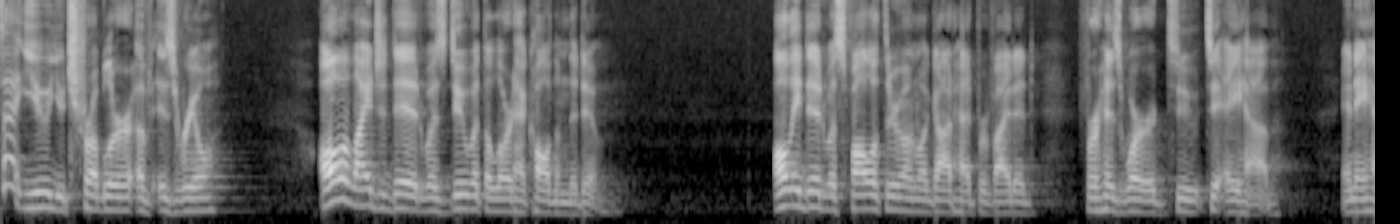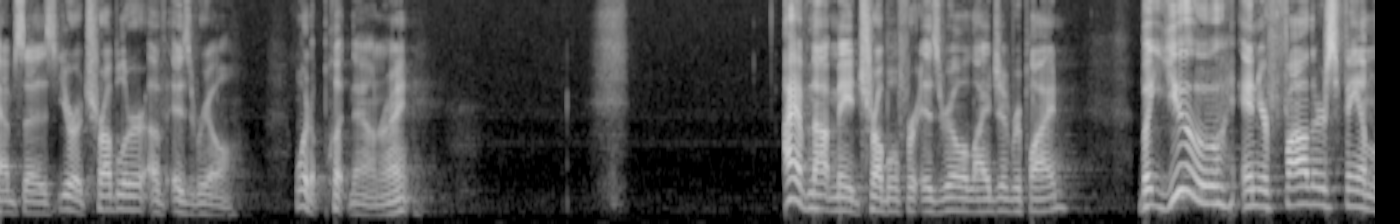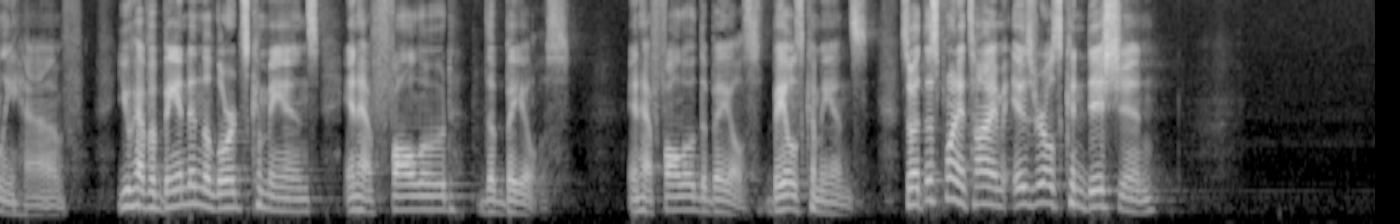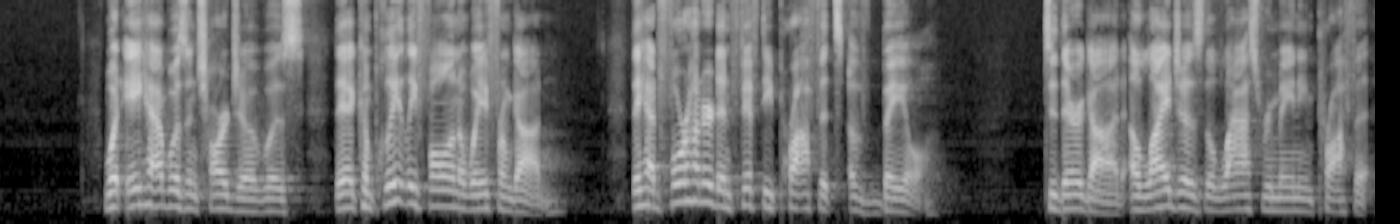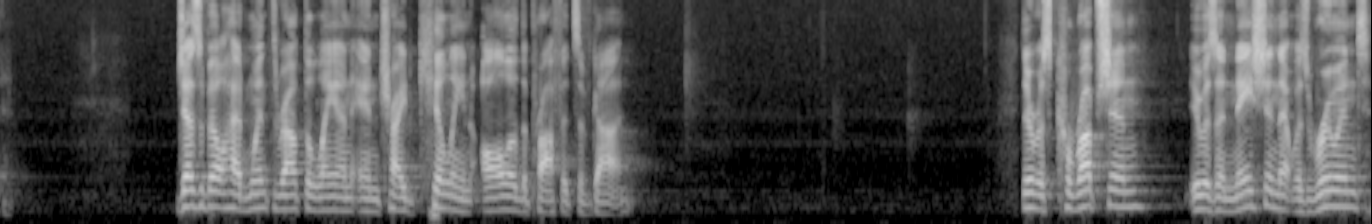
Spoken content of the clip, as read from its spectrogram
that you, you troubler of Israel? All Elijah did was do what the Lord had called him to do. All he did was follow through on what God had provided for his word to, to Ahab. And Ahab says, You're a troubler of Israel. What a put down, right? I have not made trouble for Israel, Elijah replied. But you and your father's family have. You have abandoned the Lord's commands and have followed the Baals. And have followed the Baals, Baal's commands. So at this point in time, Israel's condition, what Ahab was in charge of, was they had completely fallen away from God. They had 450 prophets of Baal to their God. Elijah is the last remaining prophet. Jezebel had went throughout the land and tried killing all of the prophets of God. There was corruption. It was a nation that was ruined.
